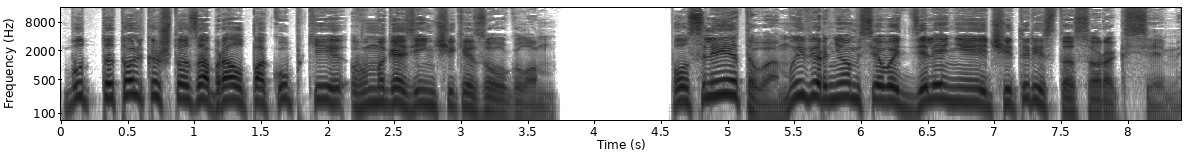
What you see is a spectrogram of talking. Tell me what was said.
будто только что забрал покупки в магазинчике за углом. После этого мы вернемся в отделение 447.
